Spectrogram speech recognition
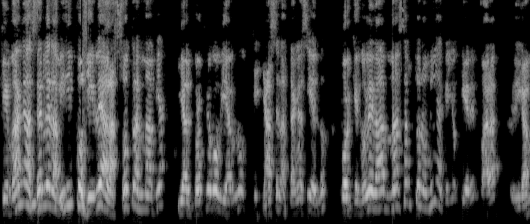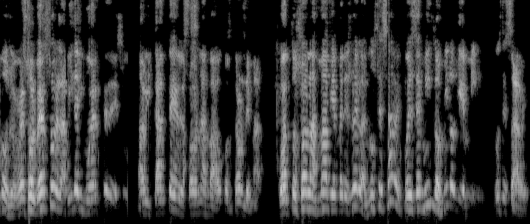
que van a hacerle la vida imposible a las otras mafias y al propio gobierno, que ya se la están haciendo, porque no le da más autonomía que ellos quieren para, digamos, resolver sobre la vida y muerte de sus habitantes en las zonas bajo control de mar. ¿Cuántos son las mafias en Venezuela? No se sabe. Pueden ser mil, dos mil o diez mil. No se sabe.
